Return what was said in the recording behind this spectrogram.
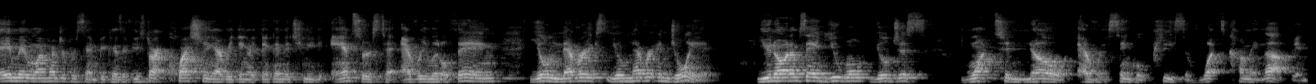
Amen 100% because if you start questioning everything or thinking that you need answers to every little thing, you'll never ex- you'll never enjoy it. You know what I'm saying? You won't you'll just want to know every single piece of what's coming up and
